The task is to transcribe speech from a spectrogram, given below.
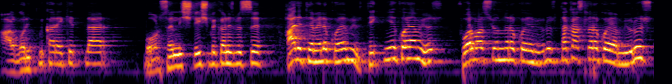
algoritmik hareketler, borsanın işleyiş mekanizması. Hadi temele koyamıyoruz, tekniğe koyamıyoruz, formasyonlara koyamıyoruz, takaslara koyamıyoruz.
